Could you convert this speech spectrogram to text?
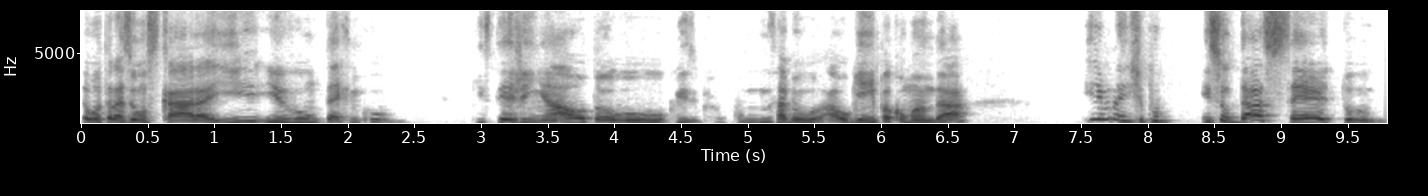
Então vou trazer uns caras aí e um técnico que esteja em alta, ou, sabe, alguém para comandar. E, tipo, isso dá certo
